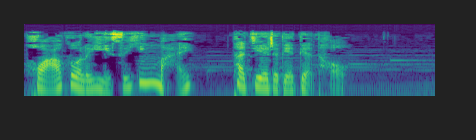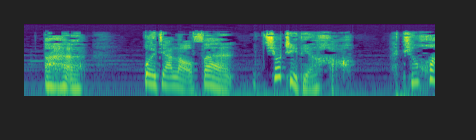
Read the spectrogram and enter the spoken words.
划过了一丝阴霾，她接着点点头：“啊，我家老范就这点好，听话。”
